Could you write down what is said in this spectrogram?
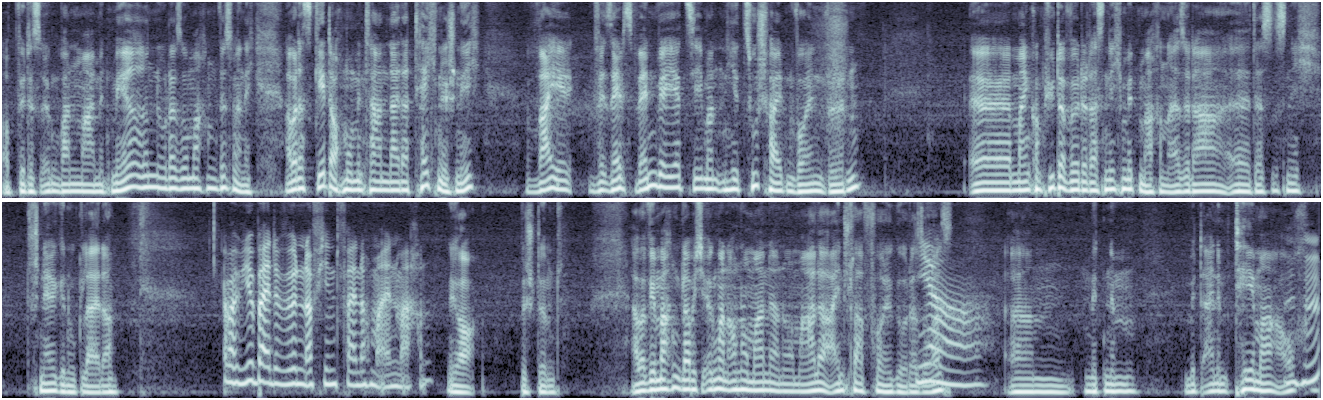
ob wir das irgendwann mal mit mehreren oder so machen, wissen wir nicht. Aber das geht auch momentan leider technisch nicht, weil selbst wenn wir jetzt jemanden hier zuschalten wollen würden, äh, mein Computer würde das nicht mitmachen. Also da, äh, das ist nicht schnell genug leider. Aber wir beide würden auf jeden Fall nochmal einen machen. Ja, bestimmt. Aber wir machen, glaube ich, irgendwann auch nochmal eine normale Einschlaffolge oder sowas. Ja. Ähm, mit einem mit einem Thema auch. Mhm.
